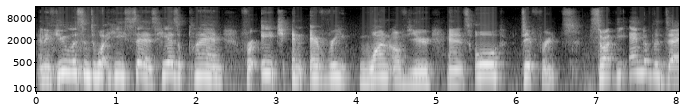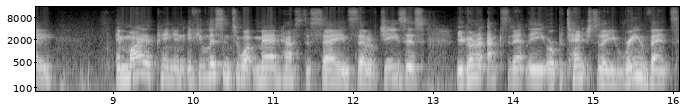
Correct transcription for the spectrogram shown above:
And if you listen to what he says, he has a plan for each and every one of you and it's all different. So at the end of the day, in my opinion, if you listen to what man has to say instead of Jesus, you're going to accidentally or potentially reinvent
